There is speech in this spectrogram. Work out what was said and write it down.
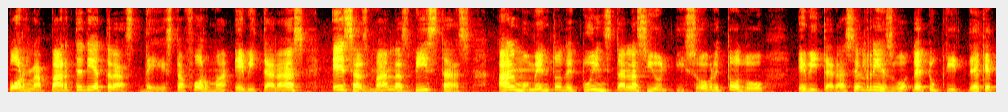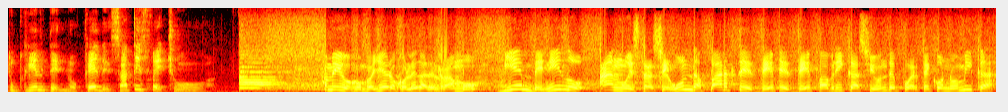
por la parte de atrás. De esta forma evitarás esas malas vistas al momento de tu instalación y sobre todo evitarás el riesgo de, que tu cliente no quede satisfecho. Amigo, compañero, colega del ramo, bienvenido a nuestra segunda parte de fabricación de puerta económica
